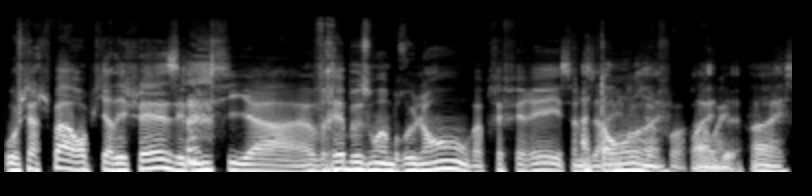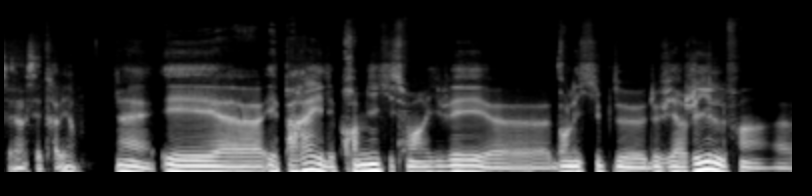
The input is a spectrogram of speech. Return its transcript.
On cherche pas à remplir des chaises et même s'il y a un vrai besoin brûlant, on va préférer et ça nous arrive Attendre. plusieurs fois. Ouais, Ah ouais. de- ouais, c'est c'est très bien. Ouais. Et, euh, et pareil, les premiers qui sont arrivés euh, dans l'équipe de, de Virgile, enfin, euh,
